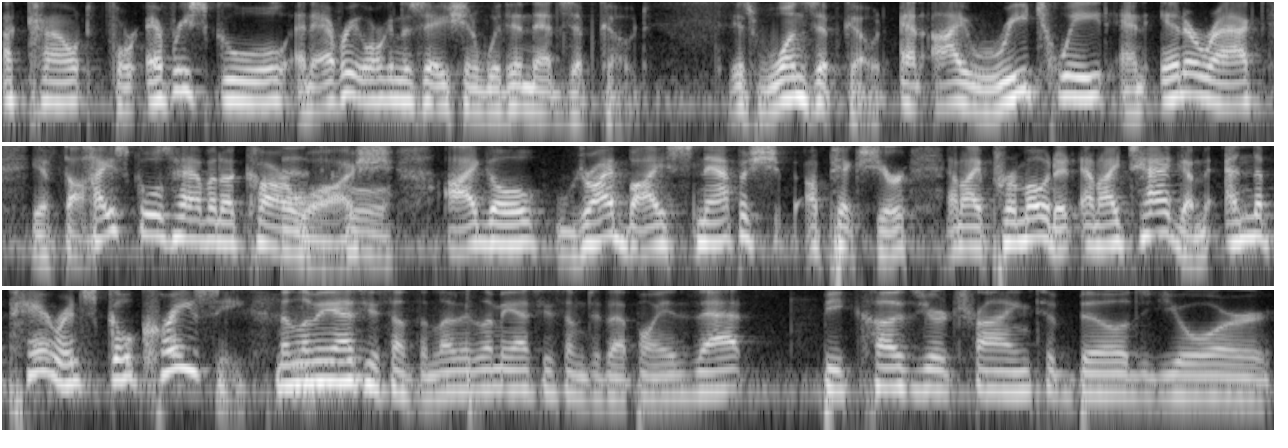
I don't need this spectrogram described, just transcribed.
account for every school and every organization within that zip code. It's one zip code, and I retweet and interact. If the high school's having a car That's wash, cool. I go drive by, snap a, sh- a picture, and I promote it, and I tag them, and the parents go crazy. Now let me ask you something. Let me let me ask you something to that point. Is that because you're trying to build your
